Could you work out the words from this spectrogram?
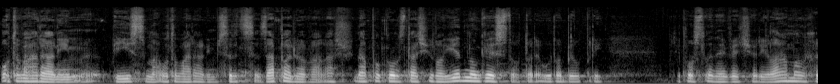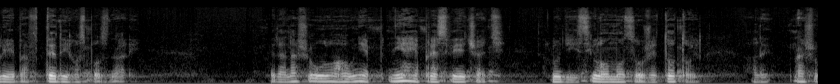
otváral im písma, otváral im srdce, zapaľoval, až napokon stačilo jedno gesto, ktoré urobil pri pri poslednej večeri lámal chlieba, vtedy ho spoznali. Teda našou úlohou nie, nie je presviečať ľudí silou mocou, že toto, ale našou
